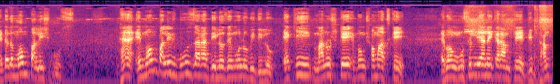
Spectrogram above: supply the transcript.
এটা হলো মোম পালিশ বুঝ। হ্যাঁ এই মোম পালিশ বুঝ যারা দিল যে মৌলবি দিল একই মানুষকে এবং সমাজকে এবং মুসলিয়ানে কেরামকে বিভ্রান্ত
